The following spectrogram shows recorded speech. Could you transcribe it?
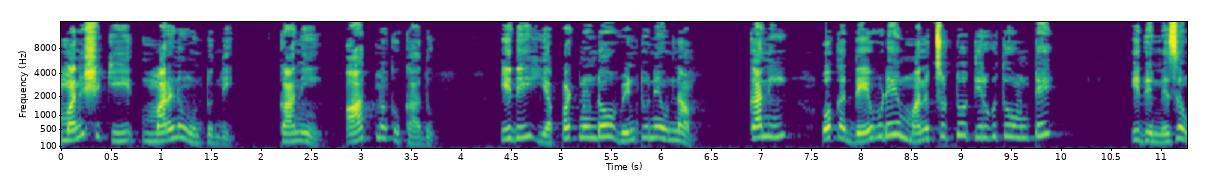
మనిషికి మరణం ఉంటుంది కానీ ఆత్మకు కాదు. ఇది ఎప్పటినుండో వింటూనే ఉన్నాం. కాని ఒక దేవుడే మన చుట్టూ తిరుగుతూ ఉంటే ఇది నిజం.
